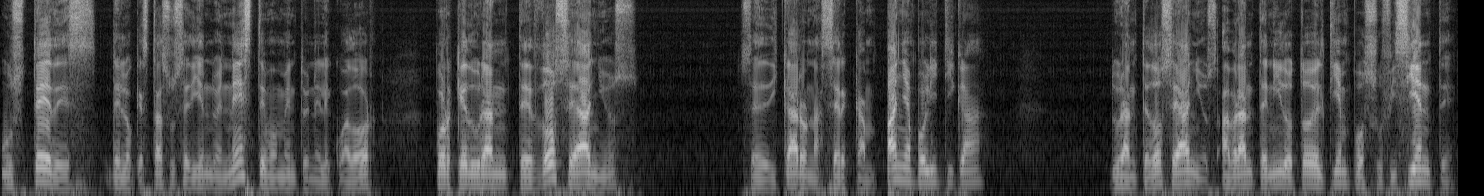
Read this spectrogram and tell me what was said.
ustedes de lo que está sucediendo en este momento en el Ecuador, porque durante 12 años se dedicaron a hacer campaña política, durante 12 años habrán tenido todo el tiempo suficiente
